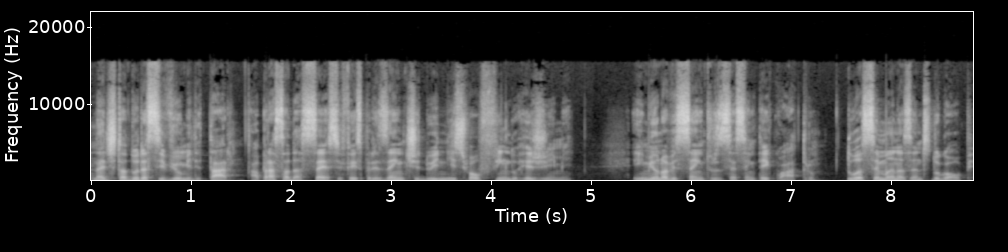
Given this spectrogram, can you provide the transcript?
Na ditadura civil-militar, a Praça da Sé se fez presente do início ao fim do regime. Em 1964, duas semanas antes do golpe,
